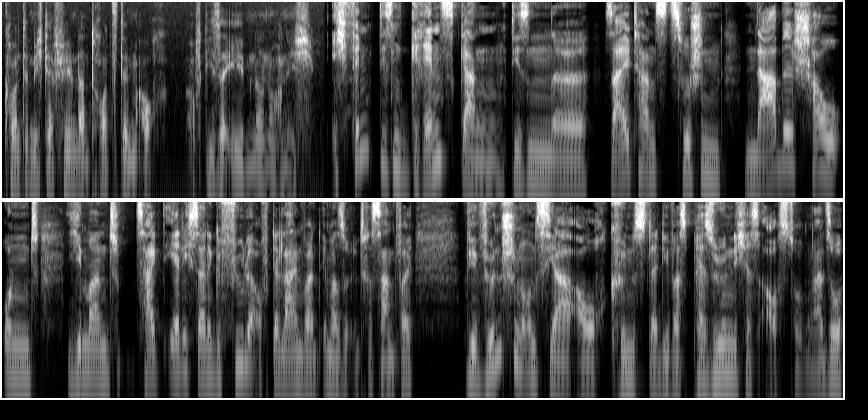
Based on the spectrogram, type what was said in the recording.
konnte mich der Film dann trotzdem auch auf dieser Ebene noch nicht. Ich finde diesen Grenzgang, diesen äh, Seiltanz zwischen Nabelschau und jemand zeigt ehrlich seine Gefühle auf der Leinwand immer so interessant, weil wir wünschen uns ja auch Künstler, die was Persönliches ausdrücken. Also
